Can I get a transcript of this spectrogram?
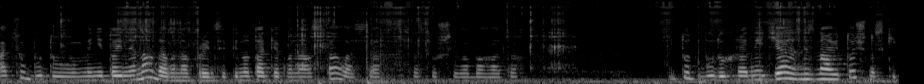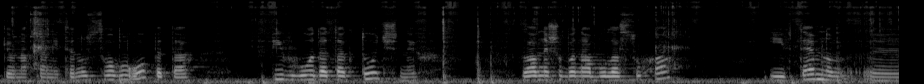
А цю буду, мені то й не треба, вона, в принципі, ну так як вона осталася, засушила багато. І тут буду хранити. Я не знаю точно, скільки вона храниться. Ну, з свого опита півгода так точних. Головне, щоб вона була суха і в темному е,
